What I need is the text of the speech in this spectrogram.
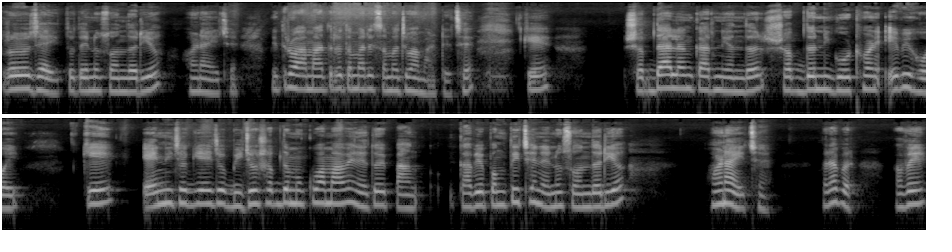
પ્રયોજાય તો તેનું સૌંદર્ય હણાય છે. મિત્રો, આ માત્ર તમારે સમજવા માટે છે કે શબ્દાલંકારની અંદર શબ્દની ગોઠવણ એવી હોય કે એની જગ્યાએ જો બીજો શબ્દ મૂકવામાં આવે ને, તો એ કાવ્ય પંક્તિ છે ને, એનું સૌંદર્ય હણાય છે. બરાબર? હવે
